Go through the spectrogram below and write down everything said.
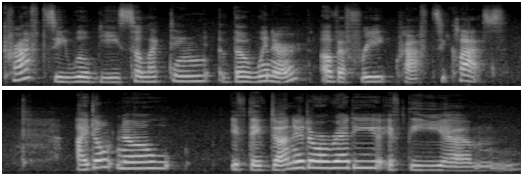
Craftsy will be selecting the winner of a free Craftsy class. I don't know if they've done it already, if the, um,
